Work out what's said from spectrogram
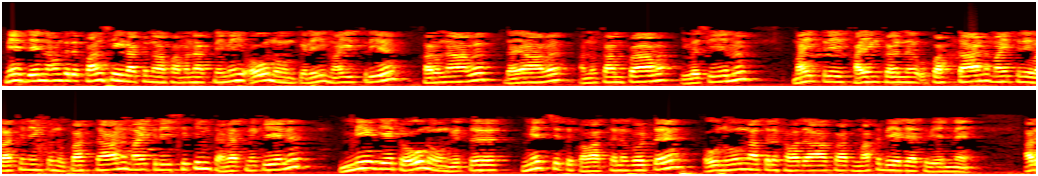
මේ දෙන්න හොඳට පංචශීල රකිනවා පමණක් නෙමෙයි ඕනෝන් කෙරෙහි මෛත්‍රිය, කරුණාව, දයාව, අනුකම්පාව, ඉවසීම, මෛත්‍රී කයෙන් කරන උපස්ථාන, මෛත්‍රී වචනයෙන් කරන උපස්ථාන, මෛත්‍රී සිතින් පැවැත්ම කියන මේ දෙයට ඕනෝන් වෙත මෙත් සිත පවත්නකොට ඕනෝන් අතර කවදාකවත් මතභේදයක් ඇති වෙන්නේ නැහැ. අර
